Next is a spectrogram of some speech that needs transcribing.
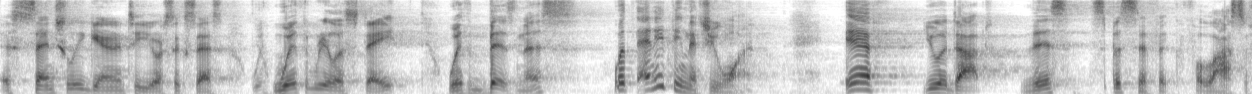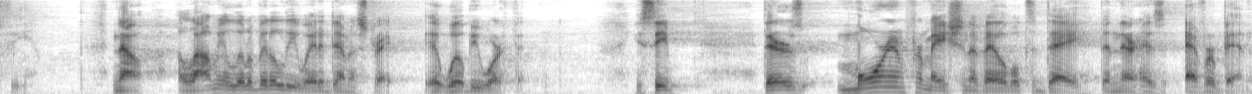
essentially guarantee your success with real estate, with business, with anything that you want, if you adopt this specific philosophy. Now, allow me a little bit of leeway to demonstrate. It will be worth it. You see, there's more information available today than there has ever been.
